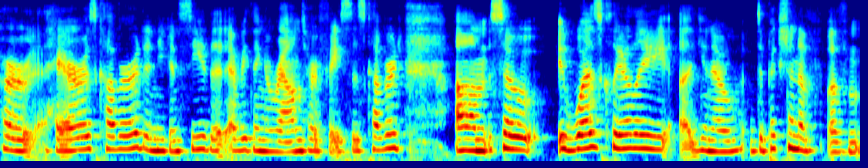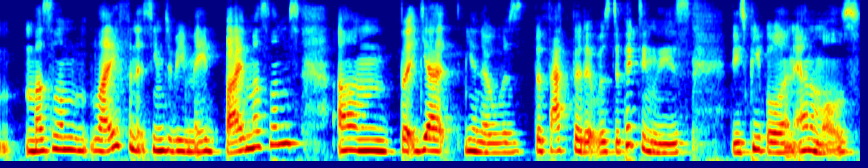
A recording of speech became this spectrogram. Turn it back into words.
her hair is covered, and you can see that everything around her face is covered. Um, so it was clearly, a, you know, depiction of, of Muslim life, and it seemed to be made by Muslims. Um, but yet, you know, was the fact that it was depicting these these people and animals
